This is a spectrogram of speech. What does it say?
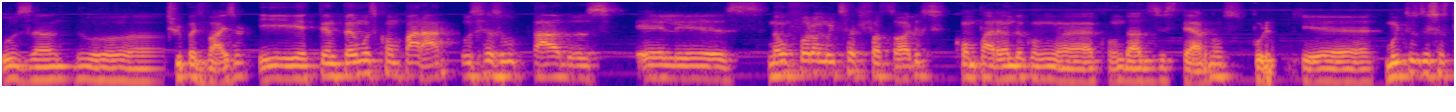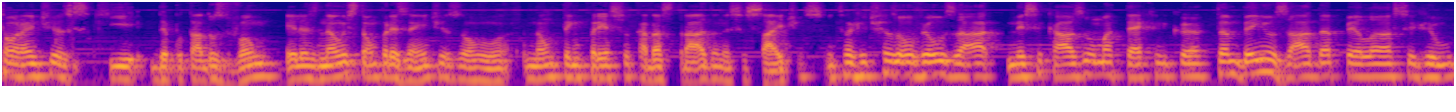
usando TripAdvisor e tentamos comparar. Os resultados, eles não foram muito satisfatórios comparando com, uh, com dados externos, porque muitos dos restaurantes que deputados vão, eles não estão presentes ou não tem preço cadastrado nesses sites. Então, a gente resolveu usar, nesse caso, uma técnica também usada pela CGU,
